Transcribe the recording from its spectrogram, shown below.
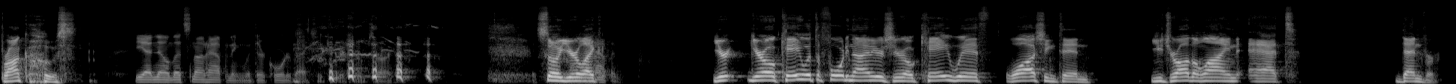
Broncos. Yeah, no, that's not happening with their quarterback situation. I'm sorry. It's So you're like- happen. You're you're okay with the 49ers, you're okay with Washington. You draw the line at Denver.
